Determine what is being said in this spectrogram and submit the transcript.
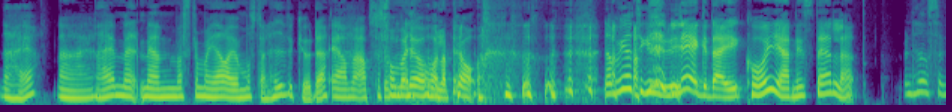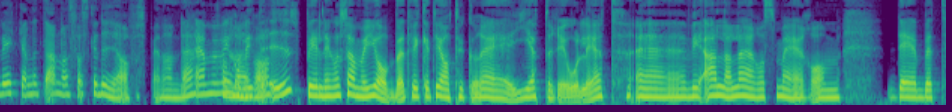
Nej, Nej. nej men, men vad ska man göra? Jag måste ha en huvudkudde. Ja, men Så absolut. får man då hålla på. Nej, men, jag tycker det Lägg dig i kojan istället. men hur ser veckan ut annars? Vad ska du göra för spännande? Ja, men vi har lite utbildning och så med jobbet, vilket jag tycker är jätteroligt. Eh, vi alla lär oss mer om DBT.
